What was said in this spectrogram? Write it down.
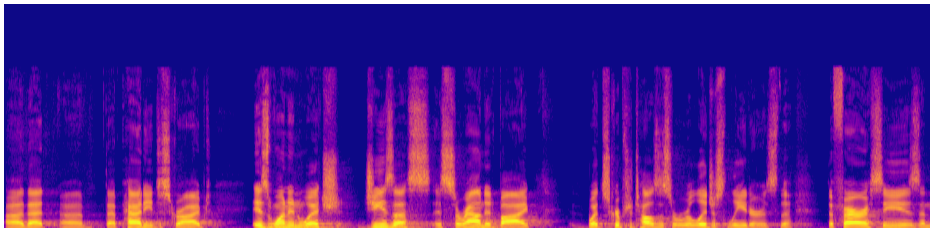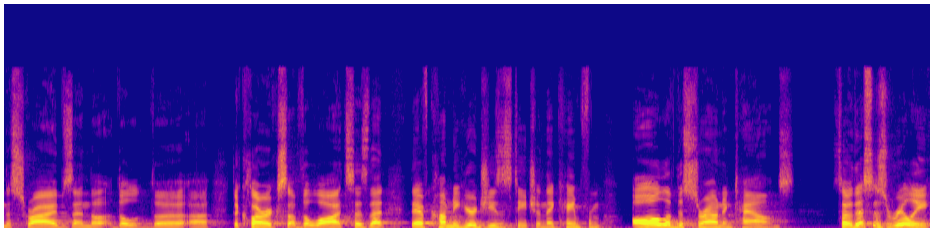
uh, that, uh, that Patty described is one in which Jesus is surrounded by what Scripture tells us are religious leaders, the, the Pharisees and the scribes and the, the, the, uh, the clerics of the law, it says that they have come to hear Jesus teach, and they came from all of the surrounding towns. So this is really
